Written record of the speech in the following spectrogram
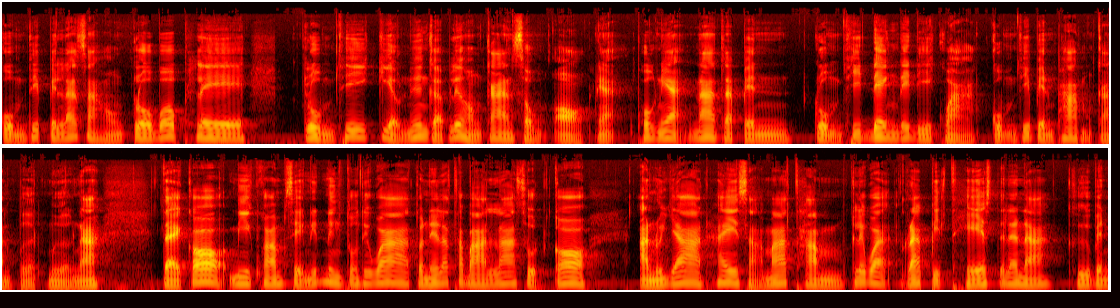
กลุ่มที่เป็นลักษณะของ global play กลุ่มที่เกี่ยวเนื่องกับเรื่องของการส่งออกเนี่ย พวกนี้น่าจะเป็นกลุ่มที่เด้งได้ดีกว่า กลุ่มที่เป็นภาพของการเปิดเมืองนะ แต่ก็มีความเสี่ยงนิดนึงตรงที่ว่าตอนนี้รัฐบาลล่าสุดก็ อนุญาตให้สามารถทำเรียกว่า rapid test ได้แล้วนะ คือเป็น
